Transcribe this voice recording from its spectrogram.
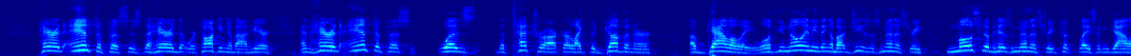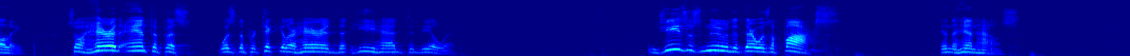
Herod Antipas is the Herod that we're talking about here. And Herod Antipas was the tetrarch, or like the governor of Galilee. Well, if you know anything about Jesus' ministry, most of his ministry took place in Galilee. So Herod Antipas was the particular Herod that he had to deal with. Jesus knew that there was a fox in the hen house.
